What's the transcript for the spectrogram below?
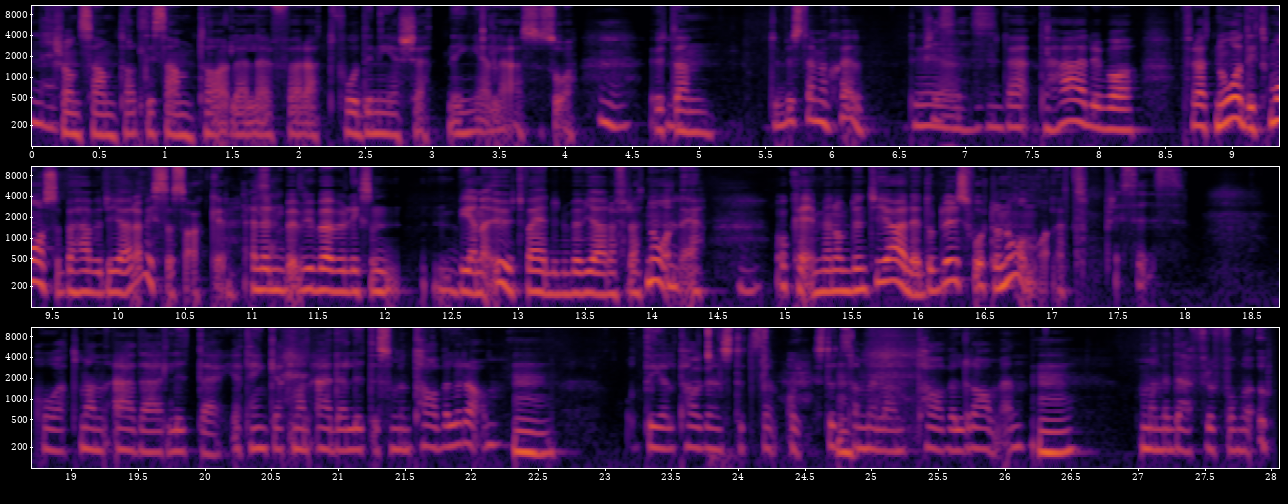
nej. från samtal till samtal eller för att få din ersättning eller alltså så. Mm. Utan du bestämmer själv. Det, det, det här är vad, för att nå ditt mål så behöver du göra vissa saker. Eller Exakt. vi behöver liksom bena ut vad är det du behöver göra för att nå Mm. det. Mm. Okej, men om du inte gör det då blir det svårt att nå målet. Precis. Och att man är där lite, jag tänker att man är där lite som en tavelram. Mm. Och deltagaren studsar, oj, studsar mellan tavelramen. Mm. Man är där för att fånga upp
